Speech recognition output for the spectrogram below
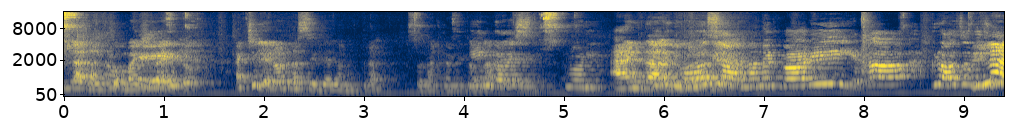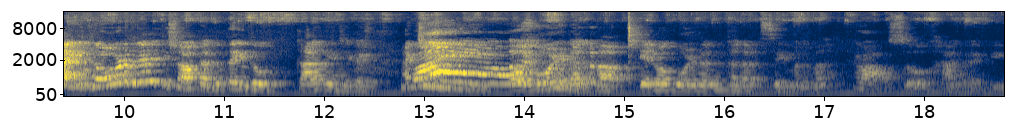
ಇಲ್ಲ ನಂಗೆ ತುಂಬಾ ಇಷ್ಟ ಆಯಿತು. ಆಕ್ಚುಲಿ ಎಲ್ಲೋ ಡ್ರೆಸ್ ಇದೆ ನನ್ನ ಹತ್ರ. ಸೊ ನಾನು ಏನ್ ನೋಡಿ. ಅಂಡ್ ನನಗೆ ಬಾರಿ ಎಲ್ಲ ಕ್ರಾಸ್ ಇಲ್ಲ ಇದು ನೋಡಿದ್ರೆ ಶಾಕ್ ಆಗುತ್ತೆ. ಇದು ಕಾಲ್ ಕೆಜಿ ಗೈಸ್ ಆಕ್ಚುಲಿ ಗೋಲ್ಡ್ ಅಲ್ವಾ? ಎಲ್ಲೋ ಗೋಲ್ಡನ್ ಕಲರ್ ಸೇಮ್ ಅಲ್ವಾ? ಸೊ ಹಾಗಾಗಿ.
